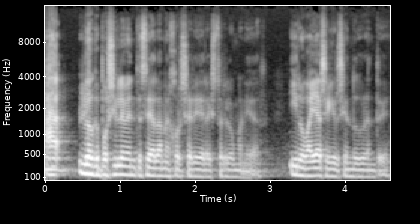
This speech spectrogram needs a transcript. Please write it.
a lo que posiblemente sea la mejor serie de la historia de la humanidad? Y lo vaya a seguir siendo durante...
